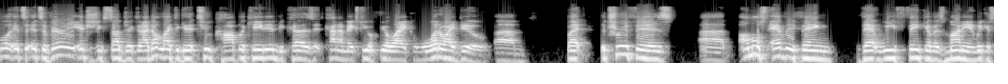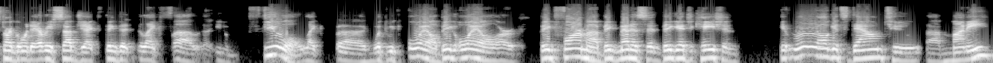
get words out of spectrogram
Well, it's it's a very interesting subject, and I don't like to get it too complicated because it kind of makes people feel like, well, what do I do? Um, but the truth is, uh, almost everything that we think of as money, and we can start going to every subject, think that like uh, you know fuel, like uh, what we oil, big oil, or big pharma, big medicine, big education. It really all gets down to uh, money,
